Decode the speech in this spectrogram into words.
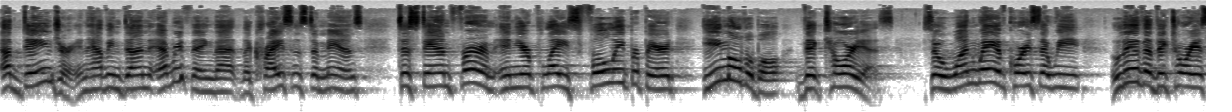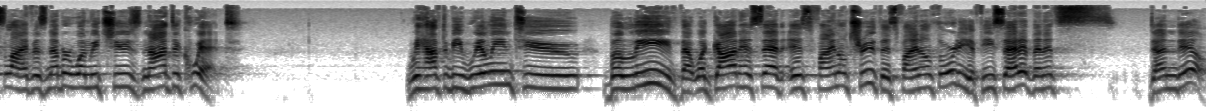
of danger, and having done everything that the crisis demands, to stand firm in your place, fully prepared, immovable, victorious. So, one way, of course, that we live a victorious life is number one, we choose not to quit. We have to be willing to believe that what God has said is final truth, is final authority. If He said it, then it's done deal.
